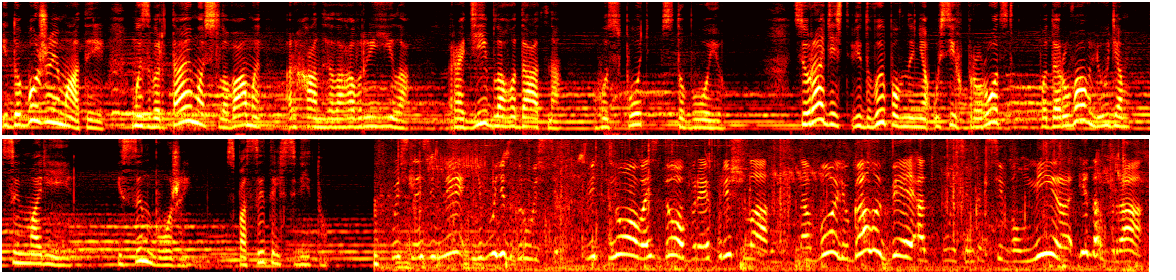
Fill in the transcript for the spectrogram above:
І до Божої Матері ми звертаємось словами Архангела Гавриїла Радій благодатна, Господь з тобою. Цю радість від виповнення усіх пророцтв подарував людям син Марії і син Божий, Спаситель світу. Пусть на земле не будет грусти, ведь новость добрая пришла. На волю голубей отпустим, как символ мира и добра.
